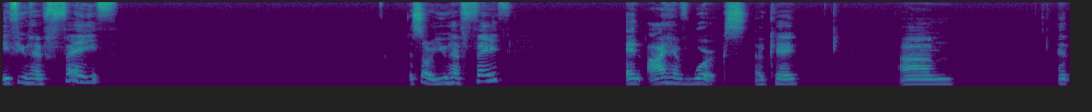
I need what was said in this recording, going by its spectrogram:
if you have faith, sorry, you have faith and I have works, okay? Um and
